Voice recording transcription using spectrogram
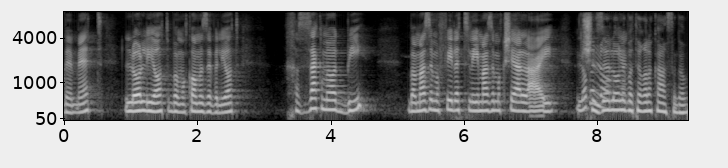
באמת לא להיות במקום הזה ולהיות חזק מאוד בי, במה זה מפעיל אצלי, מה זה מקשה עליי, לא שזה בלוגיה. לא לוותר על הכעס, אגב.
